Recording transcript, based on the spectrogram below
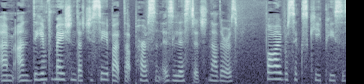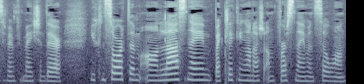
Um, and the information that you see about that person is listed. Now there is five or six key pieces of information there. You can sort them on last name by clicking on it, on first name and so on.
